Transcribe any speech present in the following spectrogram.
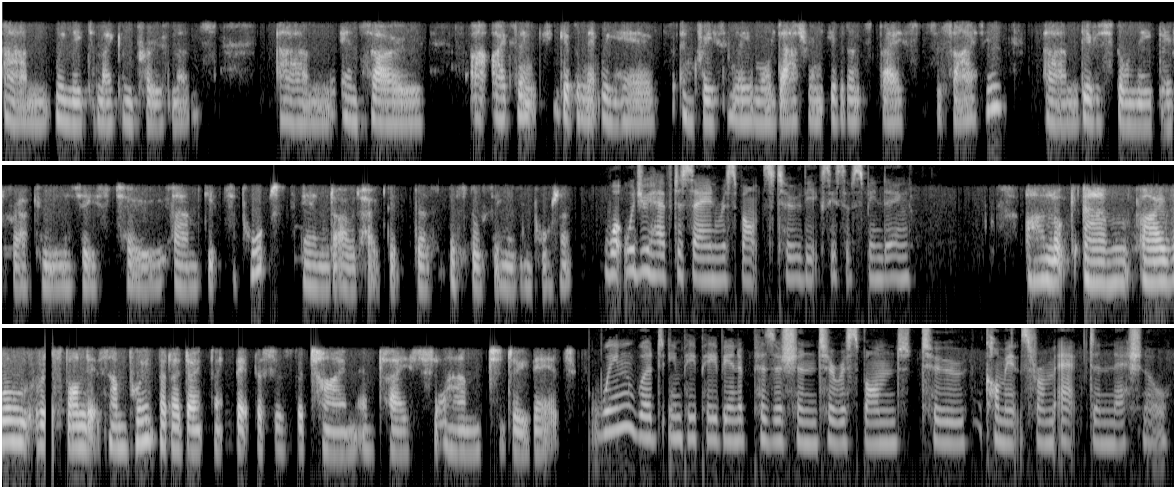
um, we need to make improvements. Um, and so, I think, given that we have increasingly more data and evidence based society, um, there is still need there for our communities to um, get support, and I would hope that this is still seen as important. What would you have to say in response to the excessive spending? Oh, look, um, I will respond at some point, but I don't think that this is the time and place um, to do that. When would MPP be in a position to respond to comments from ACT and National?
